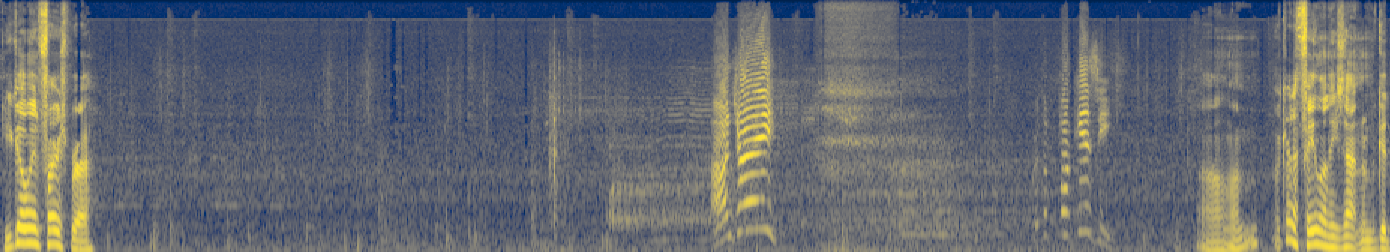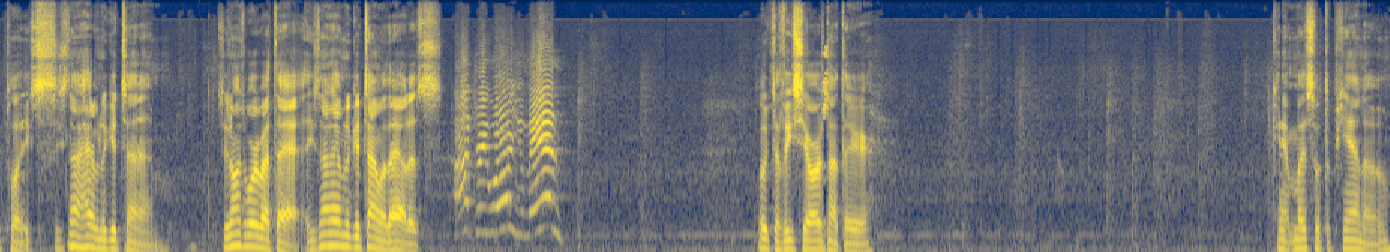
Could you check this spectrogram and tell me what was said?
You go in first, bro. Andre? Where the fuck is he? Um, I'm, I got a feeling he's not in a good place. He's not having a good time. So you don't have to worry about that. He's not having a good time without us. Andre, where are you, man? Look, the VCR's not there. Can't mess with the piano.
